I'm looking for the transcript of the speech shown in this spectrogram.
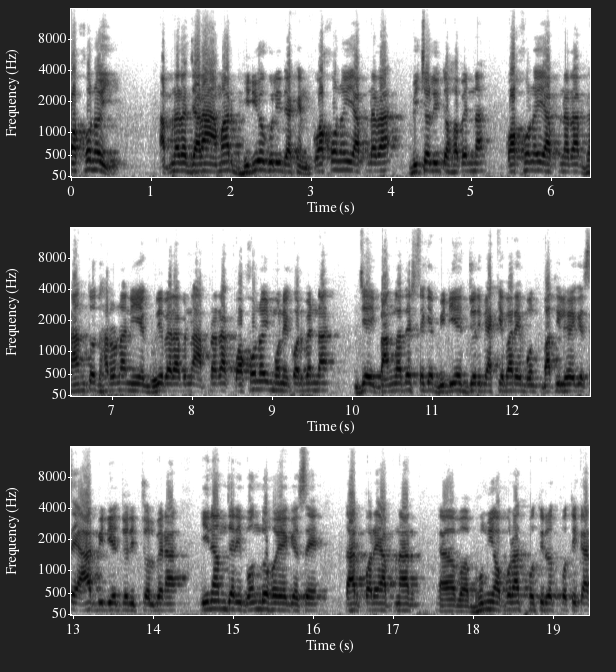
কখনোই, আপনারা যারা আমার ভিডিওগুলি দেখেন, কখনোই আপনারা বিচলিত হবেন না, কখনোই আপনারা ভ্রান্ত ধারণা নিয়ে ঘুরে বেড়াবেন না, আপনারা কখনোই মনে করবেন না যে বাংলাদেশ থেকে বিডিএস জরিপ একেবারে বাতিল হয়ে গেছে, আর বিডিএস জরিপ চলবে না ইনামজারি বন্ধ হয়ে গেছে। তারপরে আপনার ভূমি অপরাধ প্রতিরোধ প্রতিকার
